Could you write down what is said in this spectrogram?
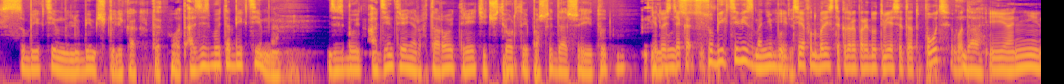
субъективный любимчик или как это. Вот. А здесь будет объективно. Здесь будет один тренер, второй, третий, четвертый, пошли дальше. И тут и не то есть те, субъективизма не будет. И те футболисты, которые пройдут весь этот путь, вот, да. и они,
